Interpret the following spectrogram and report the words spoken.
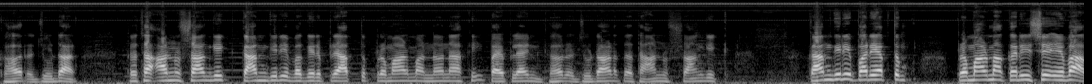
ઘર, જોડાણ તથા આનુષાંગિક કામગીરી વગેરે પર્યાપ્ત પ્રમાણમાં ન નાખી પાઇપલાઇન ઘર, જોડાણ તથા આનુષાંગિક કામગીરી પર્યાપ્ત પ્રમાણમાં કરી છે એવા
